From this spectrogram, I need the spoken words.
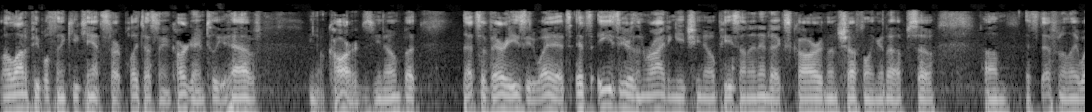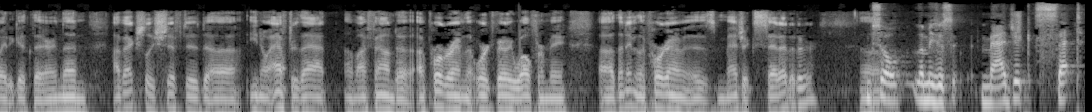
a lot of people think you can't start playtesting a card game until you have, you know, cards, you know, but that's a very easy way. It's it's easier than writing each you know piece on an index card and then shuffling it up. So um, it's definitely a way to get there. And then I've actually shifted. Uh, you know, after that, um, I found a, a program that worked very well for me. Uh, the name of the program is Magic Set Editor. Uh, so let me just Magic Set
